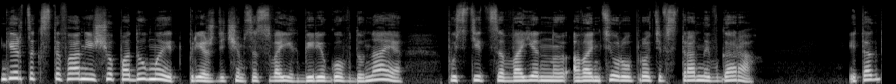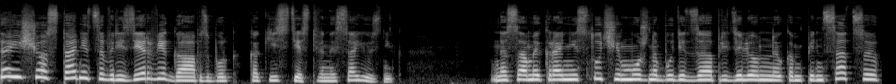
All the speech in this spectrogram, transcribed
Герцог Стефан еще подумает, прежде чем со своих берегов Дуная пуститься в военную авантюру против страны в горах. И тогда еще останется в резерве Габсбург, как естественный союзник. На самый крайний случай можно будет за определенную компенсацию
